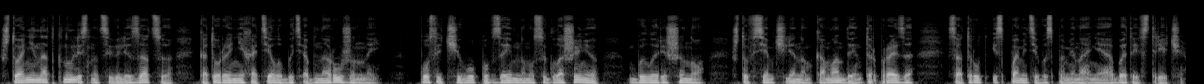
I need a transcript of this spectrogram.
что они наткнулись на цивилизацию, которая не хотела быть обнаруженной, после чего по взаимному соглашению было решено, что всем членам команды «Энтерпрайза» сотрут из памяти воспоминания об этой встрече.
